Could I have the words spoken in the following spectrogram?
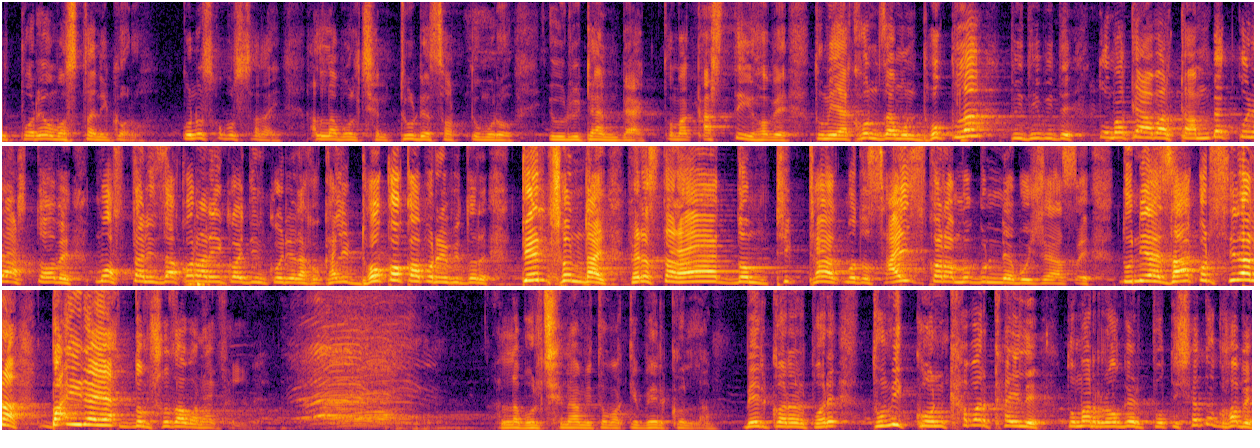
এরপরেও মস্তানি করো। কোনো সমস্যা নাই। আল্লাহ বলছেন two days or tomorrow you return back তোমাকে আসতেই হবে। তুমি এখন যেমন ঢোকলা, পৃথিবীতে তোমাকে আবার কাম করে আসতে হবে। মস্তানি যা করার এই কয়দিন করে রাখো। খালি ঢোকো কবরের ভিতরে। টেনশন নাই। ফেরস্তার একদম ঠিকঠাক মতো সাইজ করা মুগুন নিয়ে বসে আছে। দুনিয়ায় যা করছিল না, বাইরে একদম সোজা বানায় ফেলবে আল্লাহ বলছেন আমি তোমাকে বের করলাম। বের করার পরে তুমি কোন খাবার খাইলে তোমার রোগের প্রতিষেধক হবে?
